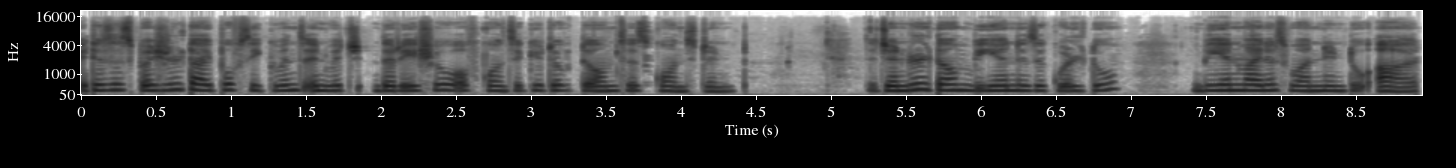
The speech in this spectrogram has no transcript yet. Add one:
It is a special type of sequence in which the ratio of consecutive terms is constant. The general term bn is equal to bn minus 1 into r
